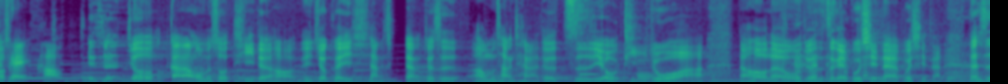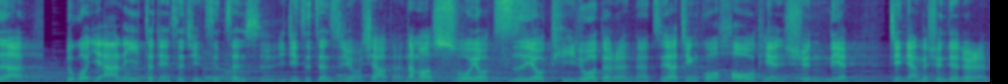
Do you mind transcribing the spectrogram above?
？OK，好，其实就刚刚我们所提的哈，你就可以想象，就是啊，我们常讲啊，就是自幼体弱啊，然后呢，我就是这个也不行，那也不行的，但是呢。如果压力这件事情是证实已经是证实有效的，那么所有自幼体弱的人呢，只要经过后天训练、精良的训练的人，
